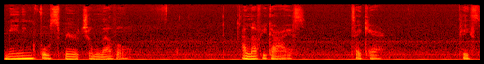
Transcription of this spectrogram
meaningful spiritual level. I love you guys. Take care. Peace.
